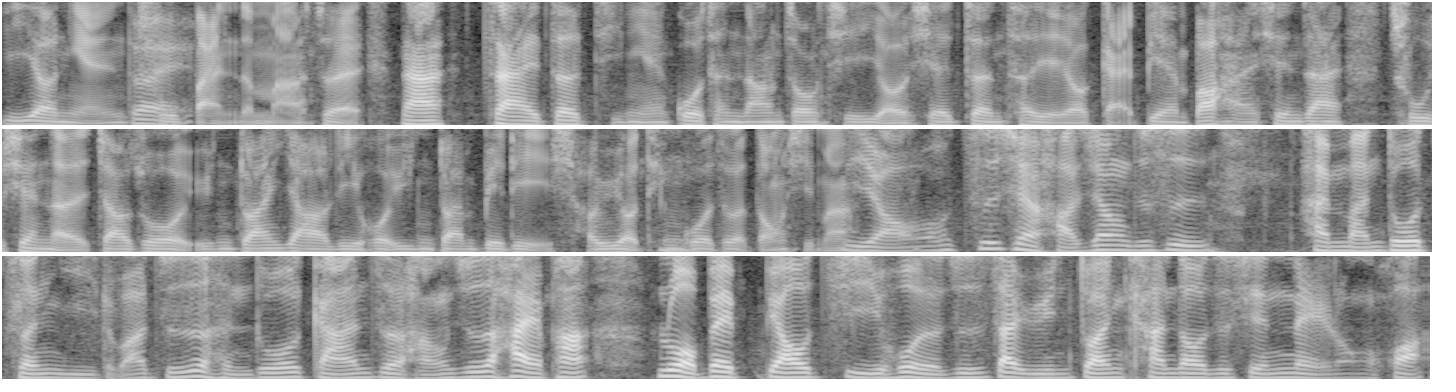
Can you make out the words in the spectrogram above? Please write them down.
一二年出版的嘛？对。那在这几年过程当中，其实有一些政策也有改变，包含现在出现了叫做云端药力或云端病例。小雨有听过这个东西吗？有，之前好像就是还蛮多争议的吧，就是很多感染者好像就是害怕，如果被标记或者就是在云端看到这些内容的话，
